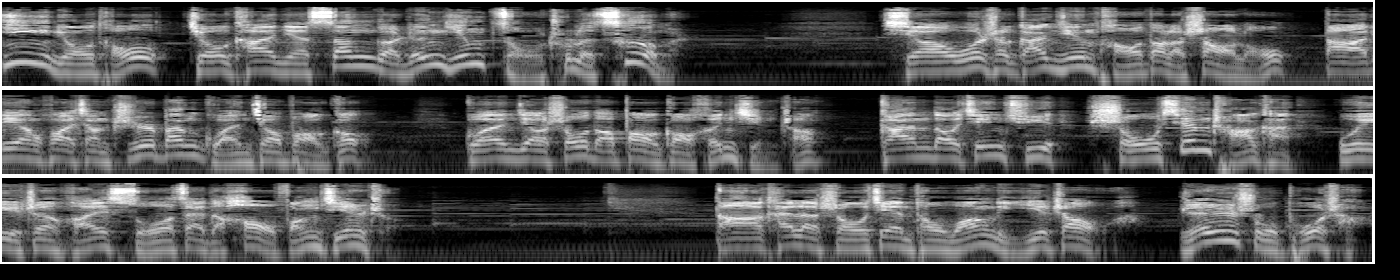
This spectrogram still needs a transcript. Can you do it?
一扭头就看见三个人影走出了侧门。小吴是赶紧跑到了哨楼，打电话向值班管教报告。管教收到报告很紧张，赶到监区，首先查看魏振海所在的号房间上。打开了手电筒，往里一照啊，人数不差。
